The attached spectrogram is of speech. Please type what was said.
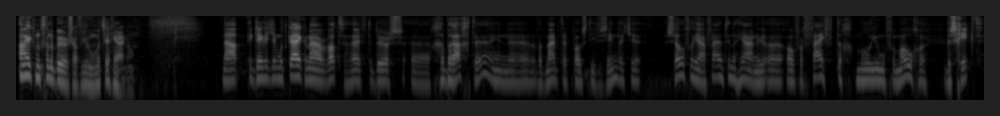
Ajax moet van de beurs af, Jeroen. Wat zeg jij dan? Nou, ik denk dat je moet kijken naar wat heeft de beurs eh, gebracht. Hè, in eh, wat mij betreft positieve zin. Dat je zoveel jaar, 25 jaar nu, eh, over 50 miljoen vermogen beschikt.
